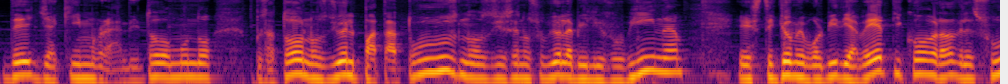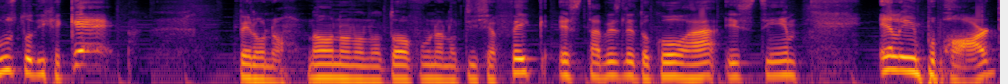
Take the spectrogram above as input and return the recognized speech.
de Jaquim Rand. Y todo el mundo, pues a todos nos dio el patatús, nos, se nos subió la bilirrubina. Este, yo me volví diabético, ¿verdad? Del susto, dije, ¿qué? Pero no, no, no, no, no, todo fue una noticia fake. Esta vez le tocó a este Ellen Popard,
